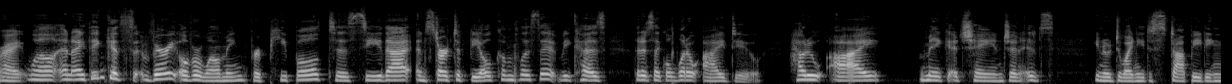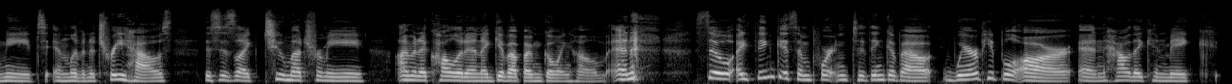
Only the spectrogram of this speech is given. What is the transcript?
Right. Well, and I think it's very overwhelming for people to see that and start to feel complicit because that it's like, well, what do I do? How do I make a change? And it's, you know, do I need to stop eating meat and live in a tree house? This is like too much for me. I'm going to call it in. I give up. I'm going home. And so I think it's important to think about where people are and how they can make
